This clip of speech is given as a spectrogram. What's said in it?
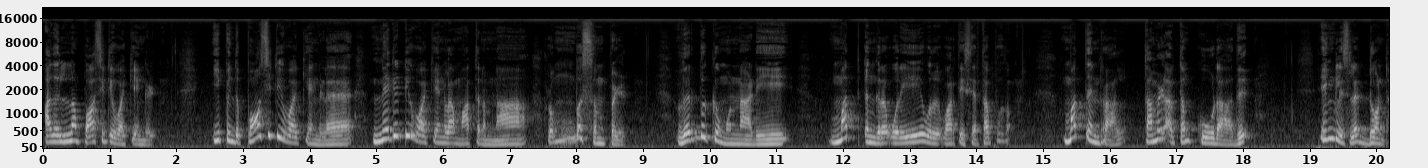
அதெல்லாம் பாசிட்டிவ் வாக்கியங்கள். இப்போ இந்த பாசிட்டிவ் வாக்கியங்களை நெகட்டிவ் வாக்கியங்களாக மாற்றினோம்னா ரொம்ப சிம்பிள் வெர்புக்கு முன்னாடி மத்ங்கிற ஒரே ஒரு வார்த்தை சேர்த்தா போதும். மத் என்றால் தமிழ் அர்த்தம் கூடாது. இங்கிலீஷில் டோன்ட்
